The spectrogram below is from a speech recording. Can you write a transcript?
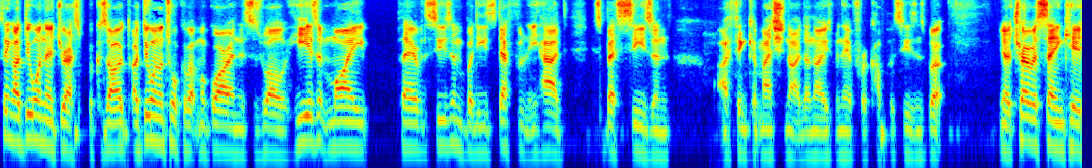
thing I do want to address because I, I do want to talk about Maguire in this as well. He isn't my player of the season, but he's definitely had his best season I think at Manchester United. I know he's been here for a couple of seasons, but you know, Trevor's saying here,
